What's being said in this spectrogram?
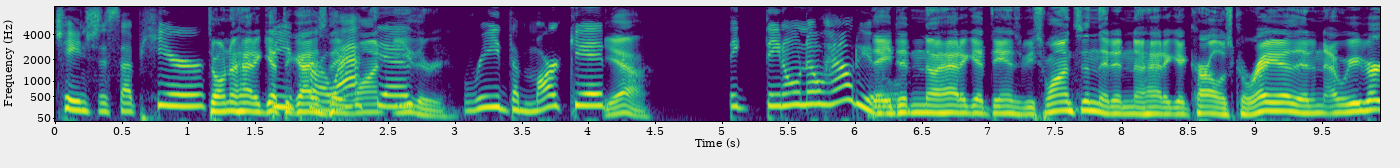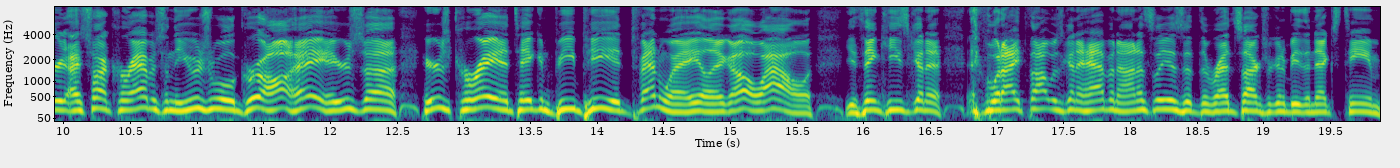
change this up here. Don't know how to get the guys they want either. Read the market. Yeah. They, they don't know how to. They didn't know how to get Dansby Swanson. They didn't know how to get Carlos Correa. They didn't. We heard, I saw Carrabis in the usual group. Oh, hey, here's uh here's Correa taking BP at Fenway. Like, oh wow, you think he's gonna? What I thought was gonna happen, honestly, is that the Red Sox are gonna be the next team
